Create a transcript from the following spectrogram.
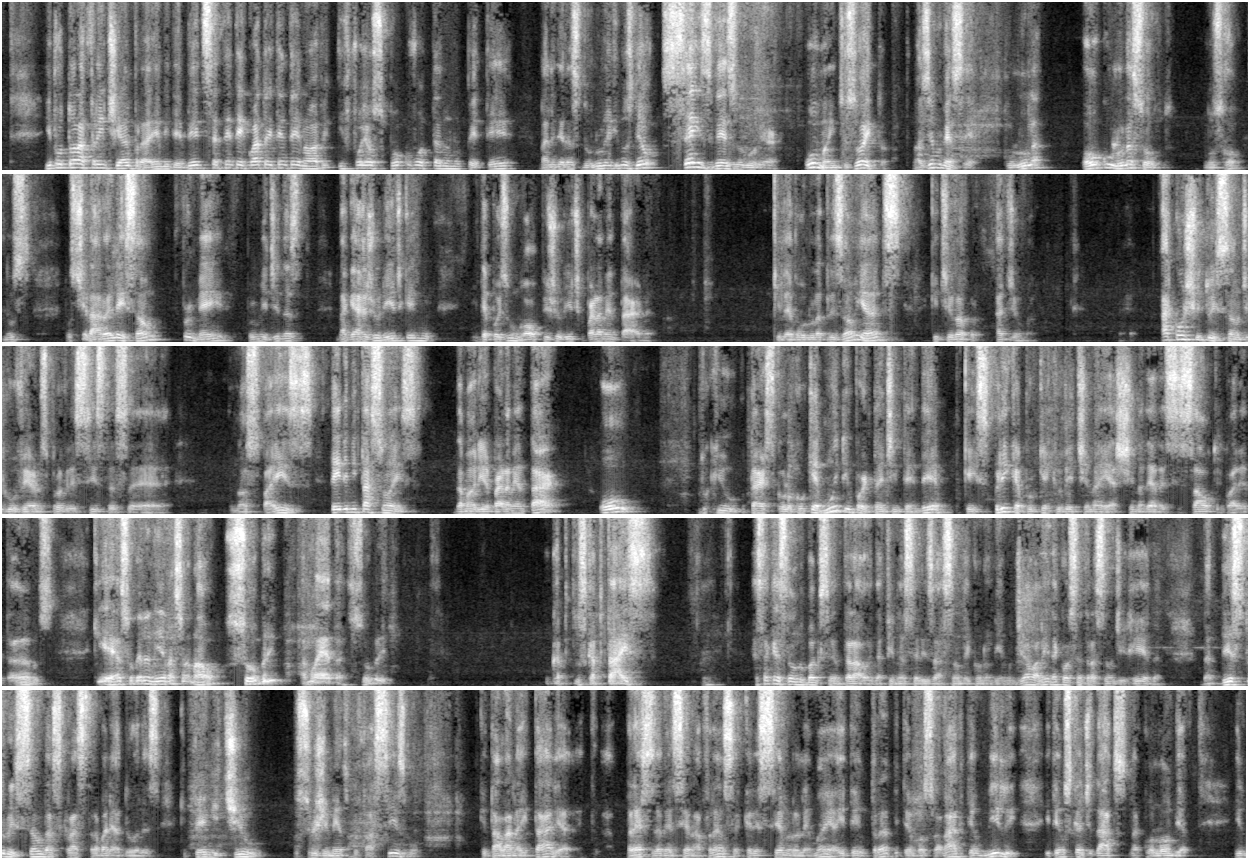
e votou na Frente Ampla MDB de 74 a 89, e foi aos poucos votando no PT, na liderança do Lula, e nos deu seis vezes o governo. Uma em 18, nós íamos vencer com Lula ou com Lula solto nos, nos, nos tiraram a eleição por meio, por medidas da guerra jurídica e, e depois um golpe jurídico parlamentar, né? que levou Lula à prisão e antes que tirou a Dilma. A constituição de governos progressistas é, nos nossos países tem limitações da maioria parlamentar ou do que o Tarso colocou, que é muito importante entender, porque explica por que, que o Vietnã e a China deram esse salto em 40 anos, que é a soberania nacional sobre a moeda, sobre os capitais. Essa questão do Banco Central e da financiarização da economia mundial, além da concentração de renda, da destruição das classes trabalhadoras, que permitiu o surgimento do fascismo, que está lá na Itália, prestes a vencer na França, crescendo na Alemanha, aí tem o Trump, tem o Bolsonaro, tem o Milley, e tem os candidatos na Colômbia e,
